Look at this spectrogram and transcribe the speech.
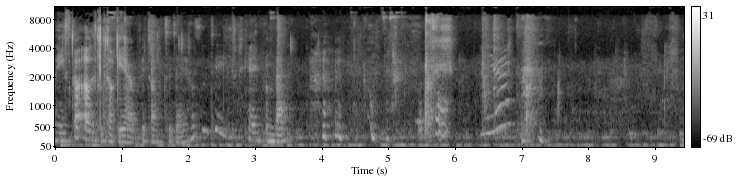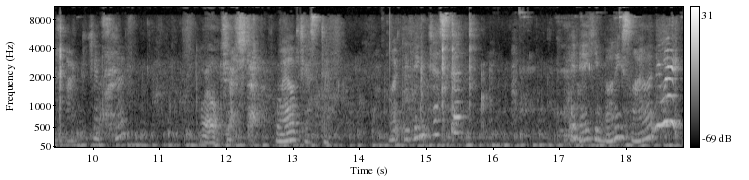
he's got a little doggy outfit on today, hasn't he? Which came from Beth. yeah. Back to Chester. Well, Chester. Well, Chester, what do you think, Chester? You're making Bonnie smile anyway.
